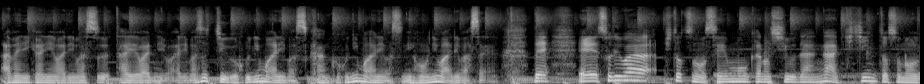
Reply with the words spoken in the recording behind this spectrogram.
アメリカにはあります、台湾にはあります、中国にもあります、韓国にもあります、日本にもありません。で、えー、それは一つの専門家の集団がきちんとその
